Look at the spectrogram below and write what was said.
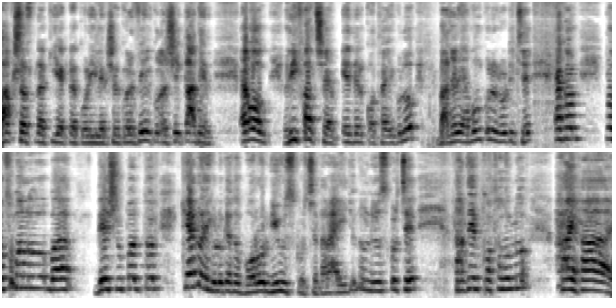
বাকশাস্তা কি একটা করে ইলেকশন করে ফেল করল সেই কাদের? এবং রিফাত সাহেব, এদের কথা এগুলো বাজারে এমন করে রটেছে। এখন প্রথম আলো বা দেশ রূপান্তর কেন এগুলোকে এত বড় নিউজ করছে? তারা এই জন্য নিউজ করছে, তাদের কথা হলো হাই হাই,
